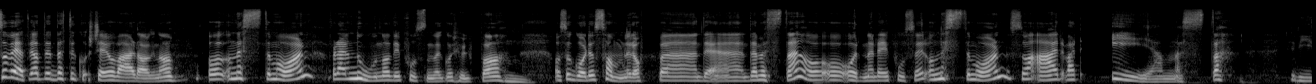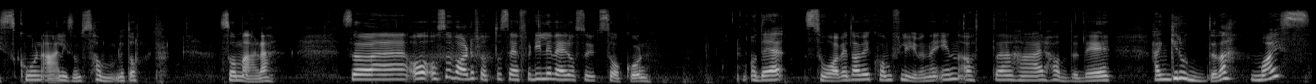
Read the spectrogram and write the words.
Så vet vi at dette skjer jo hver dag nå. Og neste morgen, for det er jo noen av de posene det går hull på, mm. og så går de og samler opp det, det meste og, og, ordner det i poser. Og neste morgen så er hvert eneste riskorn er liksom samlet opp. Sånn er det. Så, og så var det flott å se, for de leverer også ut såkorn. Og det så vi da vi kom flyvende inn, at eh, her hadde de Her grodde det mais.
